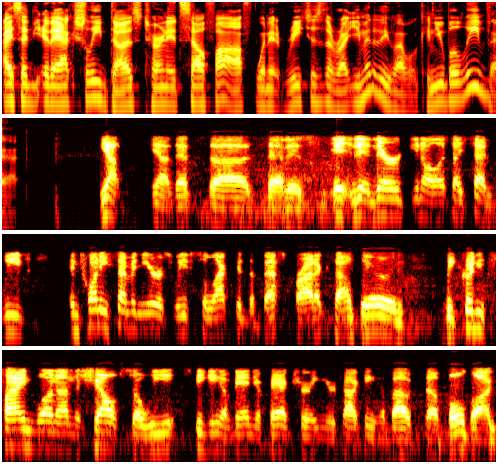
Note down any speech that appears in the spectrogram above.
I said, it actually does turn itself off when it reaches the right humidity level. Can you believe that? Yeah, yeah, that's uh, that is. It, they're you know, as I said, we've in 27 years we've selected the best products out there, and we couldn't find one on the shelf. So we, speaking of manufacturing, you're talking about uh, Bulldog.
